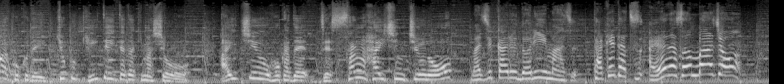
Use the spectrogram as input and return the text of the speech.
はここで一曲聴いていただきましょう。iTune 他で絶賛配信中のマジカルドリーマーズ竹立彩菜さんバージョン。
